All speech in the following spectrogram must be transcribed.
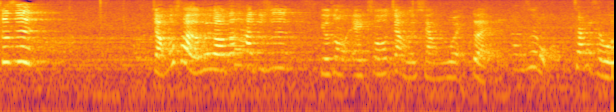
就是讲不出来的味道，但它就是有种 XO 酱的香味。对，但是我这样子我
